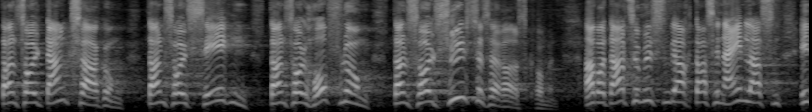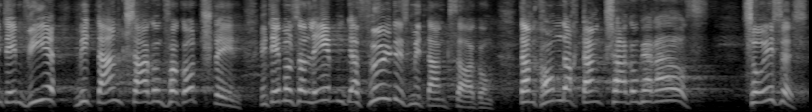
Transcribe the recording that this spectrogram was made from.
dann soll Danksagung, dann soll Segen, dann soll Hoffnung, dann soll Süßes herauskommen. Aber dazu müssen wir auch das hineinlassen, indem wir mit Danksagung vor Gott stehen, indem unser Leben erfüllt ist mit Danksagung. Dann kommt auch Danksagung heraus. So ist es.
